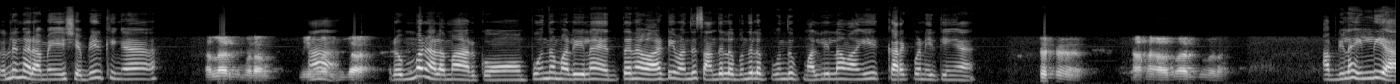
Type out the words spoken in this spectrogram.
சொல்லுங்க ரமேஷ். எப்படி இருக்கீங்க? நல்லா இருக்கு மேடம் ரொம்ப நலமா இருக்கும். பூந்த மல்லியெல்லாம் எத்தனை வாட்டி வந்து சந்தில புந்தில பூந்து மல்லிலாம் வாங்கி கரெக்ட் மேடம் அப்படிலாம் இல்லையா?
